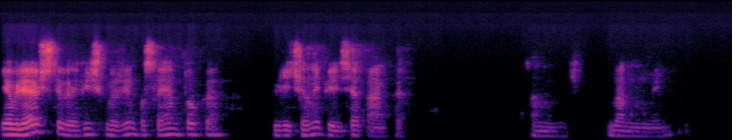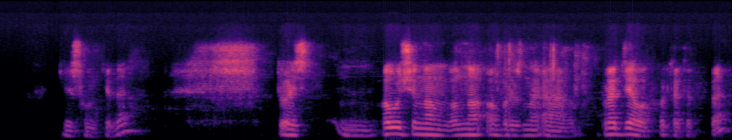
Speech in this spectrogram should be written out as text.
являющуюся графическим режимом постоянного тока величины 50 ампер. В данном рисунке, да? То есть получен нам волнообразная, а, проделав вот этот, да?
